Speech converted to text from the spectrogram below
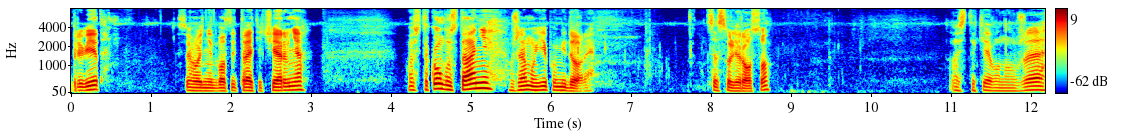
Привіт! Сьогодні 23 червня. Ось в такому стані вже мої помідори. Це соліросо. Ось таке воно вже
